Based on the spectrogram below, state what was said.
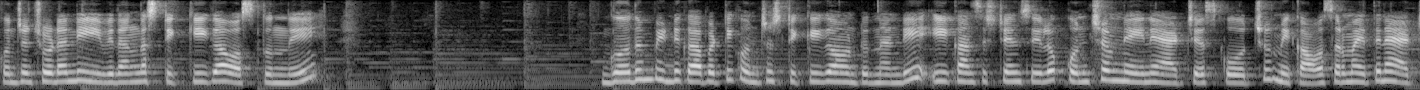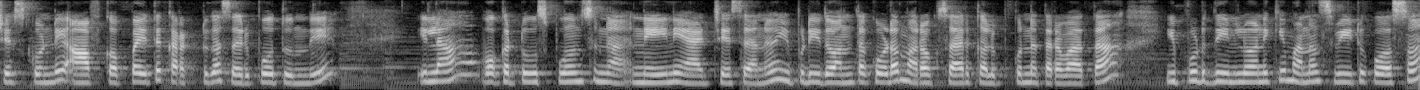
కొంచెం చూడండి ఈ విధంగా స్టిక్కీగా వస్తుంది. గోధుమ పిండి కాబట్టి కొంచెం స్టిక్కీగా ఉంటుందండి. ఈ కన్సిస్టెన్సీలో కొంచెం నెయ్యిని యాడ్ చేసుకోవచ్చు. మీకు అవసరమైతేనే యాడ్ చేసుకోండి. హాఫ్ కప్ అయితే కరెక్ట్గా సరిపోతుంది. ఇలా ఒక టూ స్పూన్స్ నెయ్యిని యాడ్ చేశాను. ఇప్పుడు ఇదంతా కూడా మరొకసారి కలుపుకున్న తర్వాత ఇప్పుడు దీనిలోనికి మనం స్వీట్ కోసం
